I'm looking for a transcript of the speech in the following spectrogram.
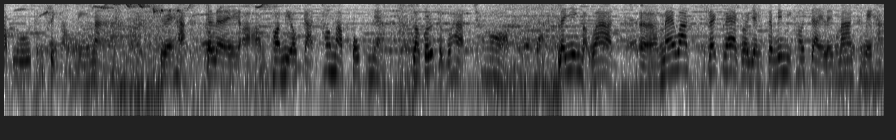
รับรู้ถึงสิ่งเหล่านี้มาใช่ไหมคะก็เลยอพอมีโอกาสเข้ามาปุ๊บเนี่ยเราก็รู้สึกว่าชอบ และยิ่งแบบว่าแม้ว่าแรก ๆ เรายังจะไม่มีเข้าใจอะไรมากใช่ไหมคะ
